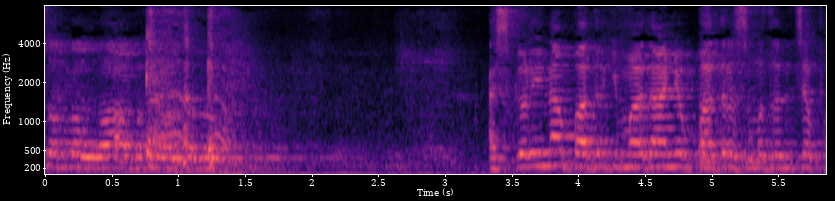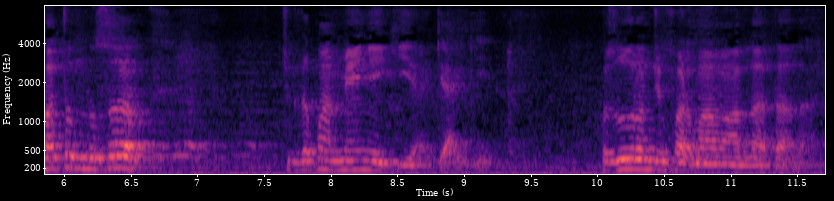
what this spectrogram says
صلی اللہ علیہ وسلم. اس کری نا بدر کی میدان بدرس منٛز ژےٚ فتح نصرت چھُکھ دپان میں نے کیا کیا کیا؟ حضورن چھُ فرماوان اللہ تعالیٰ.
